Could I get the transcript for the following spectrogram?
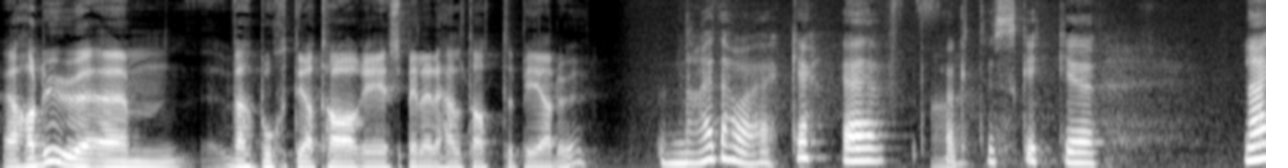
Eh, Har du um, vært borti Atari-spill i det hele tatt, Pia? du? Nei, det har jeg ikke. Jeg er faktisk ikke Nei,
